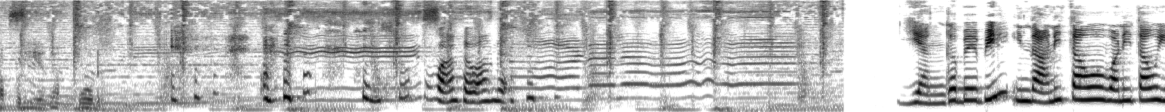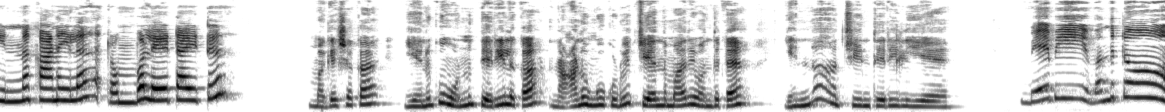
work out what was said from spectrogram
அப்படியே தான் ஓடு. வாங்க வாங்க. எங்க பேபி இந்த அனிதாவும் வனிதாவும் என்ன காணையில ரொம்ப லேட் ஆயிட்டு. மகேஷக்கா எனக்கும் ஒன்றும் தெரியலக்கா. நானும் உங்க கூட சேர்ந்த மாதிரி வந்துட்டேன். என்ன ஆச்சுன்னு தெரியலையே. பேபி வந்துட்டோம்.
